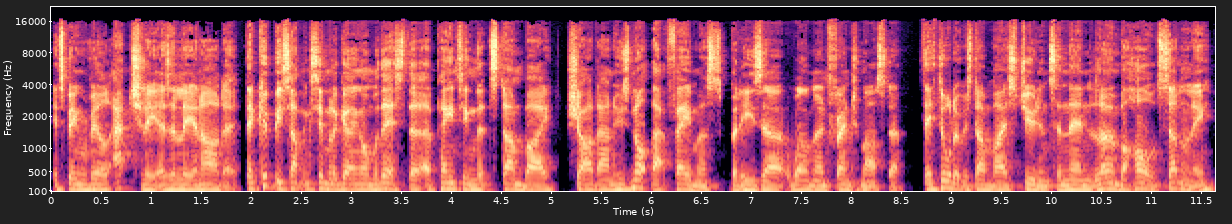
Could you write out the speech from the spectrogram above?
it's being revealed actually as a Leonardo. There could be something similar going on with this, that a painting that's done by Chardin, who's not that famous, but he's a well-known French master. They thought it was done by students. And then lo and behold, suddenly,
